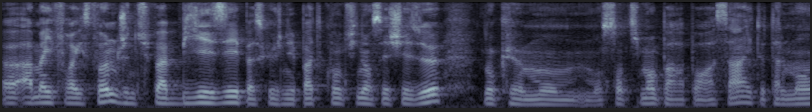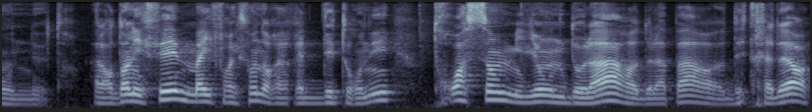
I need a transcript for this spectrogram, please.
à MyForexFund, je ne suis pas biaisé parce que je n'ai pas de compte financé chez eux. Donc mon, mon sentiment par rapport à ça est totalement neutre. Alors dans les faits, MyForexFund aurait détourné 300 millions de dollars de la part des traders,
